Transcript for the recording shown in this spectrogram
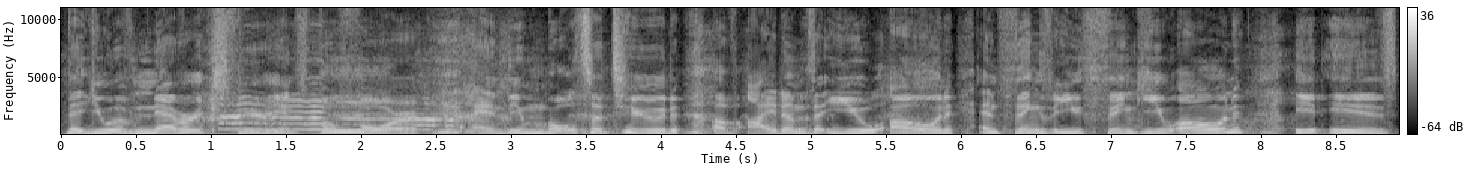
that you have never experienced before. And the multitude of items that you own and things that you think you own, it is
